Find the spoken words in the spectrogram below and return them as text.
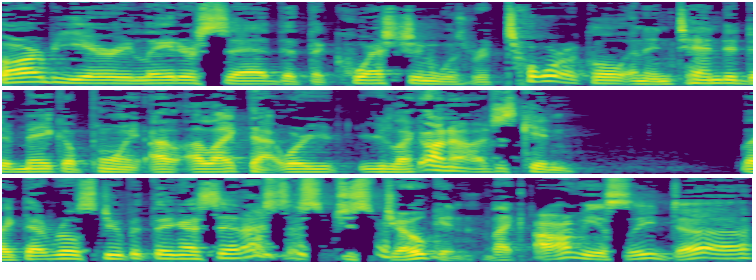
Barbieri later said that the question was rhetorical and intended to make a point. I, I like that, where you're, you're like, oh no, I'm just kidding. Like that real stupid thing I said, I was just, just joking. Like, obviously, duh.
